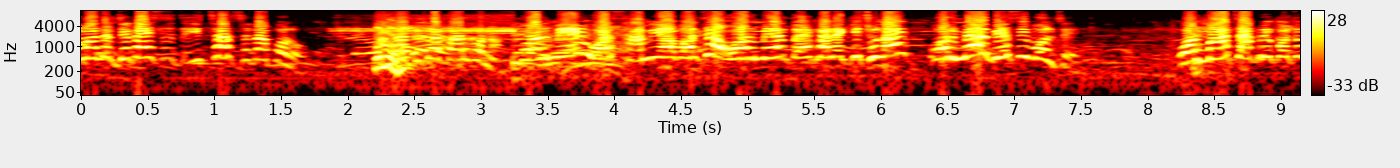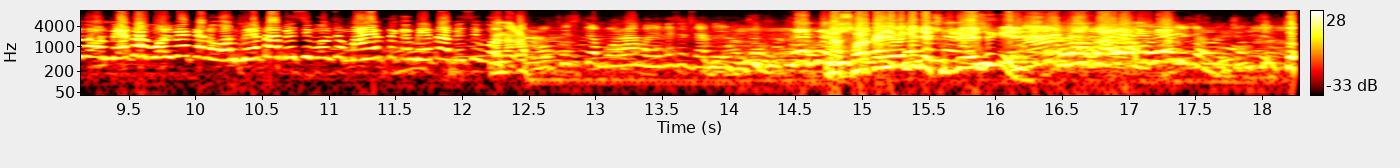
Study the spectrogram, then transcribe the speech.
তোমাদের যেটা ইচ্ছা সেটা করো। কোনো- পারব না। ওর মেয়ে ওর স্বামীও বলছে ওর মেয়ের তো এখানে কিছু নাই ওর মেয়ে বেশি বলছে। ওর মা চাকরি করছে তো ওর মেয়েটা বলবে কেন? ওর মেয়েটা বেশি বলছে মায়ের থেকে মেয়েটা বেশি বলছে। অফিসকে বলা হয়ে গেছে জানিয়ে দিতে না সরকারি ভাবে কি যে ছুটি রয়েছে কি? তো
